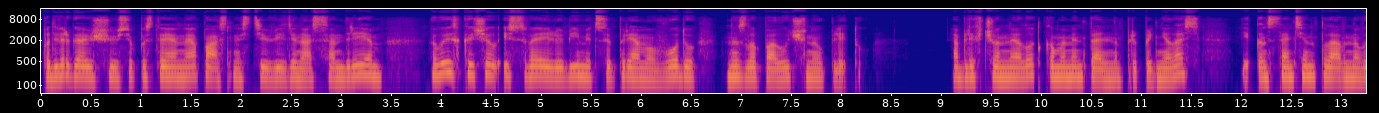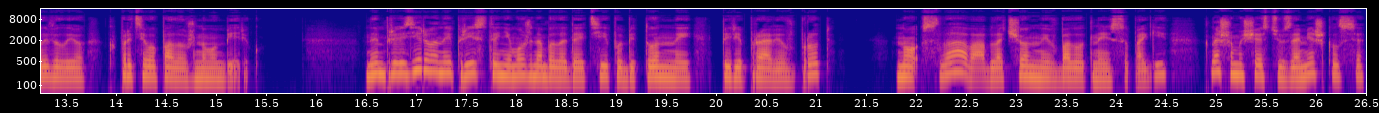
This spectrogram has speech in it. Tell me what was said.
подвергающуюся постоянной опасности в виде нас с Андреем, выскочил из своей любимицы прямо в воду на злополучную плиту. Облегченная лодка моментально приподнялась, и Константин плавно вывел ее к противоположному берегу. До импровизированной пристани можно было дойти по бетонной переправе вброд, но Слава, облаченный в болотные сапоги, к нашему счастью замешкался,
